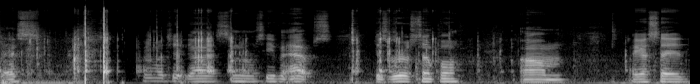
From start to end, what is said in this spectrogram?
that's pretty much it guys. Sending and receiving apps. It's real simple. Um like I said,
